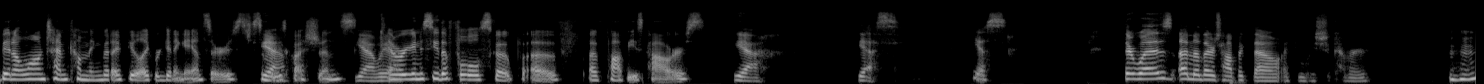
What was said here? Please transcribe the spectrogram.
been a long time coming but i feel like we're getting answers to some Yeah. of these questions Yeah. We and are. we're going to see the full scope of of poppy's powers Yeah. Yes. Yes. There was another topic though, I think we should cover. Mm-hmm.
